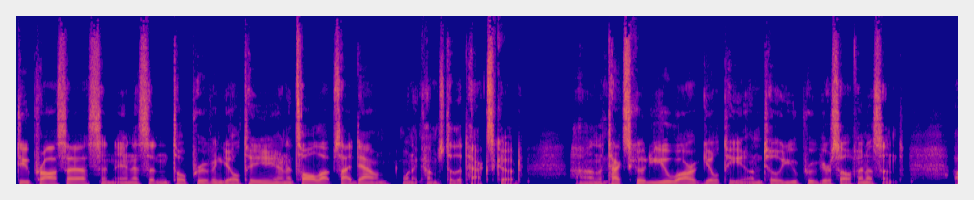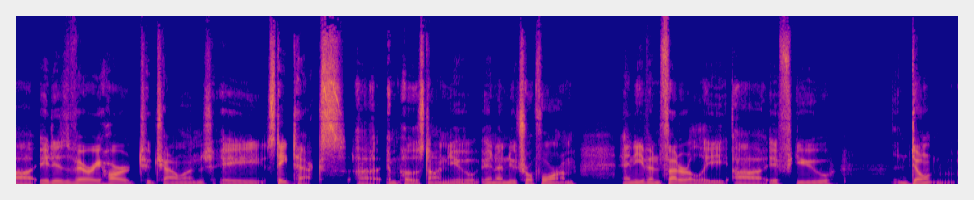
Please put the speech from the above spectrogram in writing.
due process and innocent until proven guilty, and it's all upside down when it comes to the tax code. Uh, the tax code, you are guilty until you prove yourself innocent uh, it is very hard to challenge a state tax uh, imposed on you in a neutral forum. And even federally, uh, if you don't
